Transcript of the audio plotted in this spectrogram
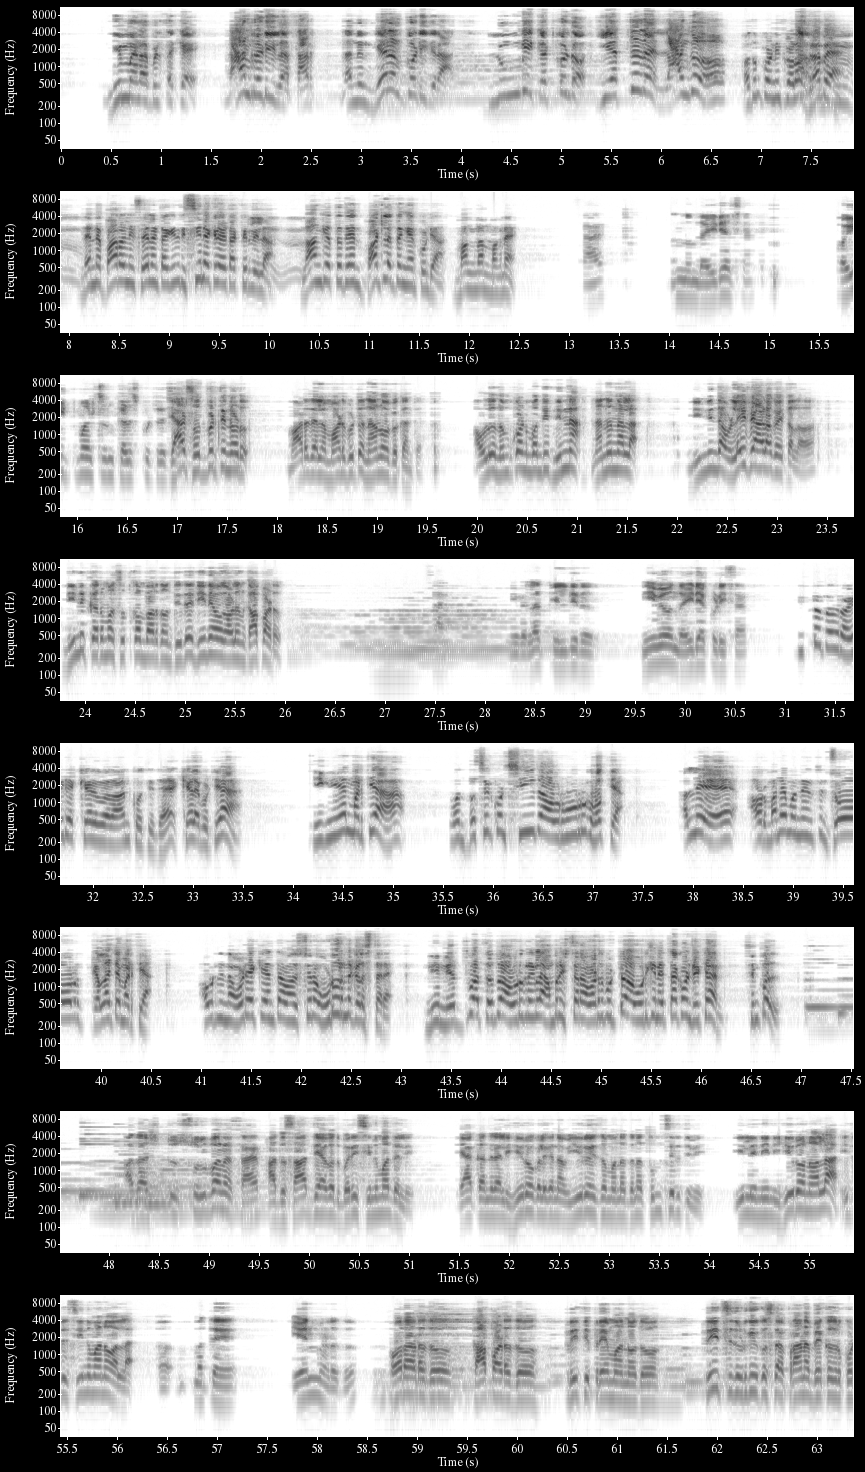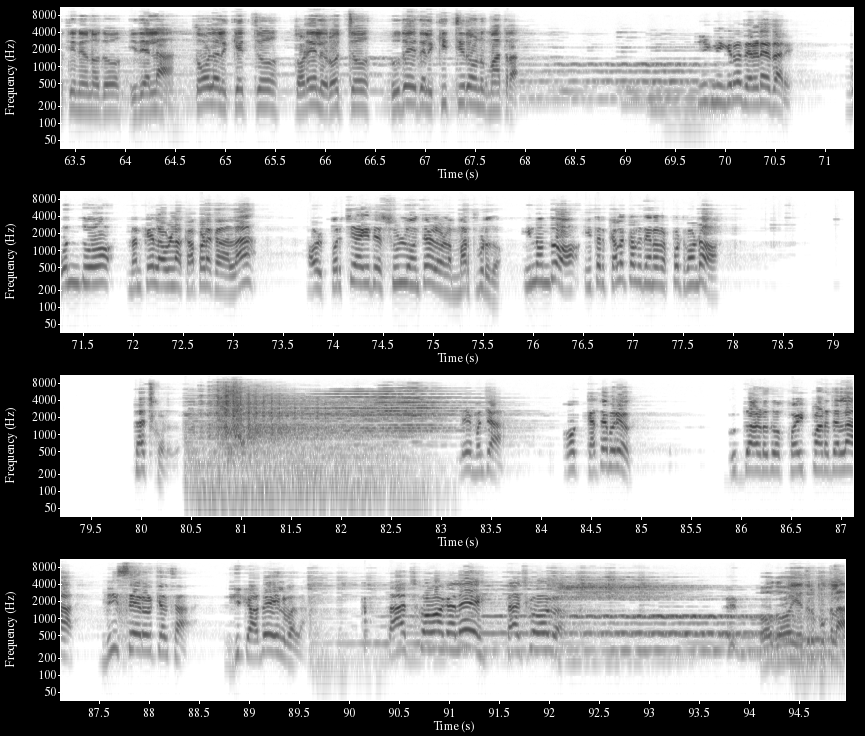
ನಿಮ್ಮ ಹೆಣ ಬೀಳ್ಸಕ್ಕೆ ನಾನ್ ರೆಡಿ ಇಲ್ಲ ಸರ್ ನನ್ನ ಏನ್ ಅನ್ಕೊಂಡಿದೀರಾ ಲುಂಗಿ ಕಟ್ಕೊಂಡು ಎತ್ತದೆ ಲಾಂಗು. ಅದನ್ ನಿಂತ್ಕೊಳ್ಳೋ ಗ್ರಾಬೆ. ನೆನ್ನೆ ನೆನ್ನೆ ಬಾರಲ್ಲಿ ಸೈಲೆಂಟ್ ಆಗಿದ್ರೆ ಸೀನೆ ಕ್ರಿಯೇಟ್ ಆಗ್ತಿರ್ಲಿಲ್ಲ. ಲಾಂಗ್ ಎತ್ತದೆ ಏನ್ ಬಾಟ್ಲ ಎತ್ತಂಗೆ ಅನ್ಕೊಂಡ್ಯಾ? ಮಂಗ್ ನನ್ ಮಗನೆ. ನನ್ನೊಂದು ಐಡಿಯಾ ಸರ್ ಫೈಟ್ ಮಾಸ್ಟರ್ ಕಳಿಸ್ಬಿಟ್ರೆ ಯಾರು ಸೋದ್ಬಿಡ್ತೀನಿ ನೋಡು. ಮಾಡೋದೆಲ್ಲ ಮಾಡ್ಬಿಟ್ಟು ನಾನು ಹೋಗ್ಬೇಕಂತೆ. ಅವಳು ನಂಬ್ಕೊಂಡು ಬಂದಿದ್ ನಿನ್ನ ನನ್ನನ್ನಲ್ಲ. ನಿನ್ನಿಂದ ಅವಳ ಲೈಫ್ ಹಾಳಾಗೋಯ್ತಲ್ಲ? ನಿನ್ನ ಕರ್ಮ ಸುತ್ಕೊಂಬಾರ್ದು ಅಂತಿದ್ರೆ ನೀನೇ ಹೋಗಿ ಅವಳನ್ನ ಕಾಪಾಡು. ನೀವೆಲ್ಲ ತಿಳಿದಿರೋದು. ನೀವೇ ಒಂದು ಐಡಿಯಾ ಕೊಡಿ ಸರ್ ಇಷ್ಟೊತ್ತಾದ್ರೂ ಐಡಿಯಾ ಕೇಳುವಲ್ಲ ಅನ್ಕೋತಿದ್ದೆ. ಕೇಳಬಿಟ್ಯಾ? ಈಗ ನೀ ಏನ್ ಮಾಡ್ತೀಯಾ? ಒಂದ್ ಬಸ್ ಇಟ್ಕೊಂಡು ಸೀದಾ ಅವ್ರ ಊರಿಗೆ ಹೋಗ್ತೀಯಾ? ಅಲ್ಲಿ ಅವ್ರ ಮನೆ ಮುಂದೆ ನಿಂತು ಜೋರ್ ಗಲಾಟೆ ಮಾಡ್ತೀಯಾ? ಅವ್ರು ನಿನ್ನ ಹೊಡೆಯಕ್ಕೆ ಅಂತ ಒಂದಷ್ಟು ಜನ ಹುಡುಗರನ್ನ ಕಳಿಸ್ತಾರೆ. ನೀನ್ ಎದ್ವತ್ತದು ಆ ಹುಡುಗರಿಗೆಲ್ಲ ಅಂಬರೀಶ್ ತರ ಹೊಡೆದ್ಬಿಟ್ಟು ಆ ಹುಡುಗಿನ ಎತ್ತಾಕೊಂಡು ರಿಟರ್ನ್ ಸಿಂಪಲ್ ಅದಷ್ಟು ಸುಲಭನ ಸರ್ ಅದು ಸಾಧ್ಯ ಆಗೋದು ಬರೀ ಸಿನಿಮಾದಲ್ಲಿ. ಯಾಕಂದ್ರೆ ಅಲ್ಲಿ ಹೀರೋಗಳಿಗೆ ನಾವು ಹೀರೋಯಿಸಮ್ ಅನ್ನೋದನ್ನ ತುಂಬಿಸಿರ್ತೀವಿ. ಇಲ್ಲಿ ನೀನು ಹೀರೋನೂ ಅಲ್ಲ ಇದು ಸಿನಿಮಾನೂ ಅಲ್ಲ. ಮತ್ತೆ ಏನ್ ಮಾಡೋದು? ಹೋರಾಡೋದು ಕಾಪಾಡೋದು ಪ್ರೀತಿ ಪ್ರೇಮ ಅನ್ನೋದು ಪ್ರೀತಿಸಿದ ಹುಡುಗಿಗೋಸ್ಕರ ಪ್ರಾಣ ಬೇಕಾದ್ರೂ ಕೊಡ್ತೀನಿ ಅನ್ನೋದು ಇದೆಲ್ಲ ತೋಳಲ್ಲಿ ಕೆಚ್ಚು ತೊಡೆಯಲ್ಲಿ ರೊಚ್ಚು ಹೃದಯದಲ್ಲಿ ಕಿಚ್ಚಿರೋನ್ಗ್ ಮಾತ್ರ. ಈಗ ನಿಂಗಿರೋದು ಎರಡೇ ದಾರಿ. ಒಂದು ನನ್ನ ಕೈಲಿ ಅವಳನ್ನ ಕಾಪಾಡಕ್ಕಾಗಲ್ಲ ಅವಳ ಪರಿಚಯ ಆಗಿದೆ ಸುಳ್ಳು ಅಂತ ಹೇಳಿ ಅವಳನ್ನ ಮರ್ತ್ ಬಿಡುದು ಇನ್ನೊಂದು ಈ ತರ ಕಲ ಕಲದ ಏನಾರ ಪಟ್ಕೊಂಡು ಹಚ್ಕೊಳ್ಳೋದು ಲೇ, ಮಂಜ, ಹೋಗ್ ಕತೆ ಬರೆಯೋ ಗುದ್ದಾಡೋದು ಫೈಟ್ ಮಾಡೋದೆಲ್ಲ ಮೀಸೆ ಸೇರೋ ಕೆಲ್ಸ. ಈಗ ಅದೇ ಇಲ್ವಲ್ಲ? ತಾಚ್ಕೋವಾಗಲೇ ತಾಚ್ಕೋವಾಗ ಹೋಗೋ, ಎದುರು ಪುಕ್ಲ.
